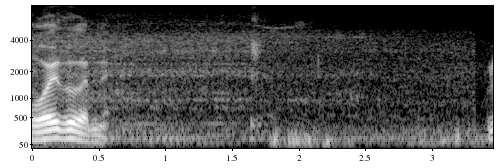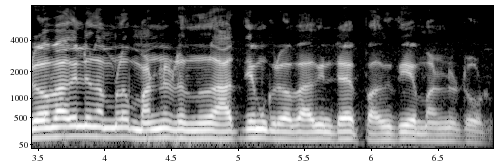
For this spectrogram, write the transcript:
പോയത് തന്നെ. ഗ്രോ ബാഗിൽ നമ്മൾ മണ്ണിടുന്നത് ആദ്യം ഗ്രോ ബാഗിന്റെ പകുതിയെ മണ്ണിട്ടുള്ളൂ.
